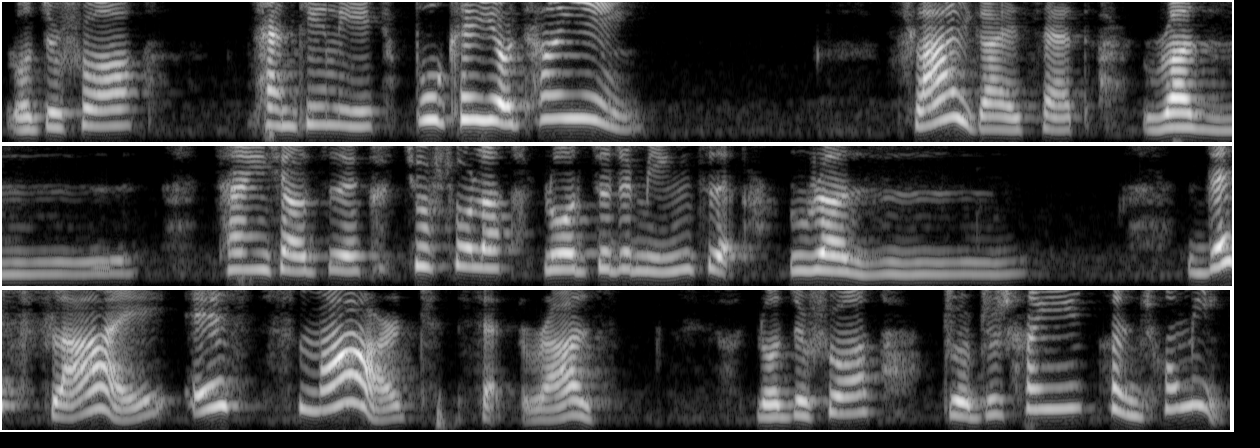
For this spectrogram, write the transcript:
罗兹说，餐厅里不可以有苍蝇。Fly guy said Roz，苍蝇小子就说了罗兹的名字 Roz。This fly is smart，said Roz。骡子说：“这只苍蝇很聪明。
